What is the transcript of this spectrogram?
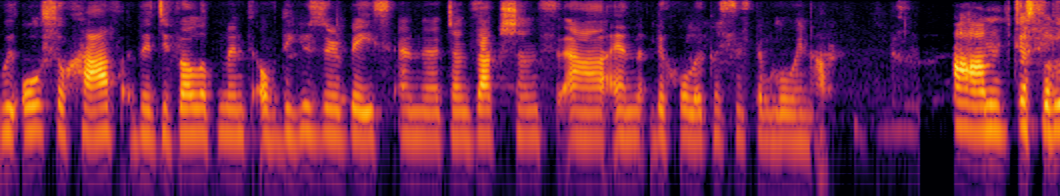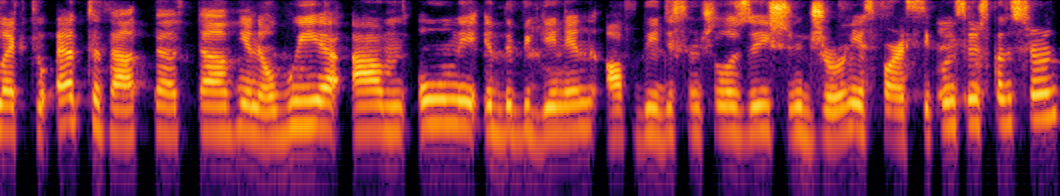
we also have the development of the user base and the transactions uh, and the whole ecosystem going up um, just would like to add to that that uh, you know we are um, only at the beginning of the decentralization journey as far as sequencer is concerned,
